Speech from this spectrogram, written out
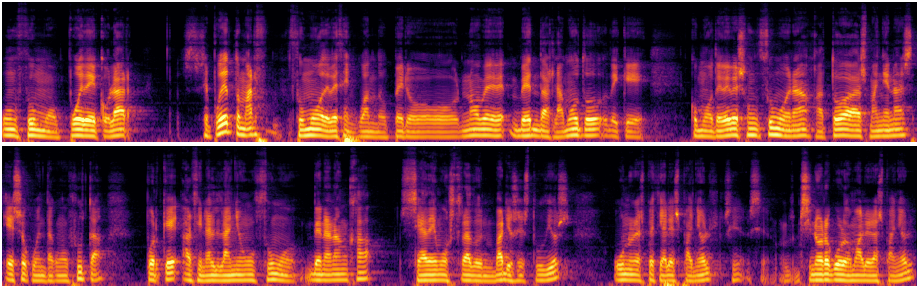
un zumo puede colar. Se puede tomar zumo de vez en cuando, pero no vendas la moto de que como te bebes un zumo de naranja todas las mañanas, eso cuenta como fruta, porque al final del año un zumo de naranja se ha demostrado en varios estudios uno en especial español, si, no recuerdo mal era español,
